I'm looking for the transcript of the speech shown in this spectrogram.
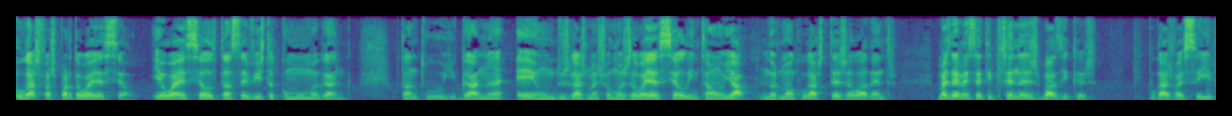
o gajo faz parte da YSL, e a YSL está a ser vista como uma gangue. Portanto, o Gana é um dos gajos mais famosos da YSL, então, yeah, normal que o gajo esteja lá dentro. Mas devem ser, tipo, cenas básicas. Tipo, o gajo vai sair.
